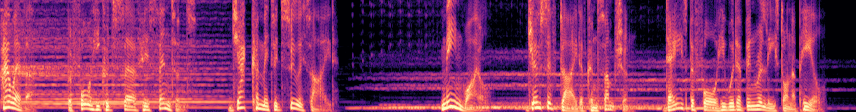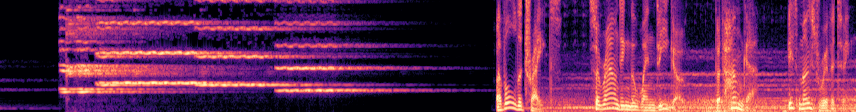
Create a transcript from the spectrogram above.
However, before he could serve his sentence, Jack committed suicide. Meanwhile, Joseph died of consumption days before he would have been released on appeal. Of all the traits surrounding the Wendigo, that hunger is most riveting.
